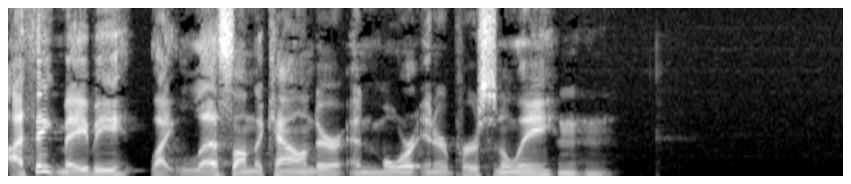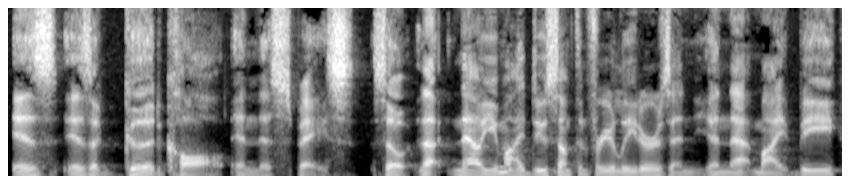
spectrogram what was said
I think maybe like less on the calendar and more interpersonally mm-hmm. is is a good call in this space. So that, now you might do something for your leaders, and and that might be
